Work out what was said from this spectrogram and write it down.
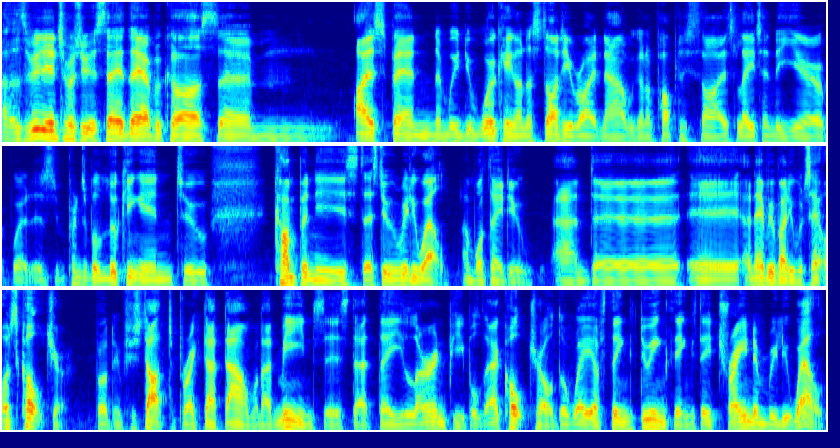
Uh, it's really interesting you say there because um, I spend and we're working on a study right now. We're going to publicize later in the year, but it's in principle looking into companies that's doing really well and what they do, and uh, uh, and everybody would say, oh, it's culture. But if you start to break that down, what that means is that they learn people, their culture, the way of thing, doing things. They train them really well.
